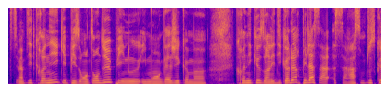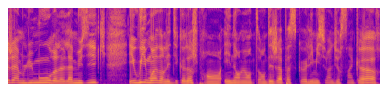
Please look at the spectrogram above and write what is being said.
C'était ma petite chronique. Et puis ils ont entendu. Puis ils, nous- ils m'ont engagée comme euh, chroniqueuse dans les decodeurs. Puis là, ça, ça rassemble tout ce que j'aime l'humour, la, la musique. Et oui, moi, dans les decodeurs, je prends énormément de temps. Déjà parce que l'émission, elle dure 5 heures.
